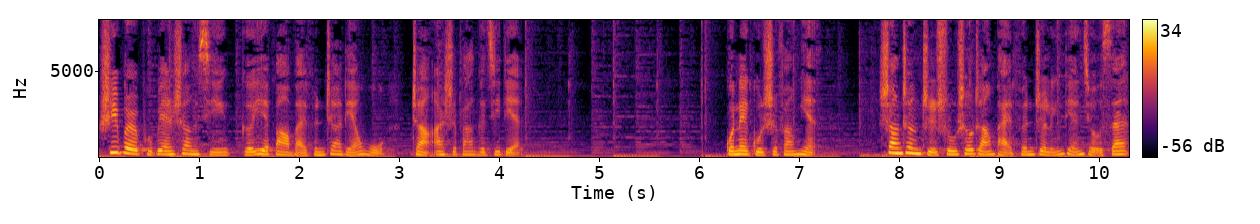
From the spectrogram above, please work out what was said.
，Shibor 普遍上行，隔夜报百分之二点五，涨二十八个基点。国内股市方面，上证指数收涨百分之零点九三，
